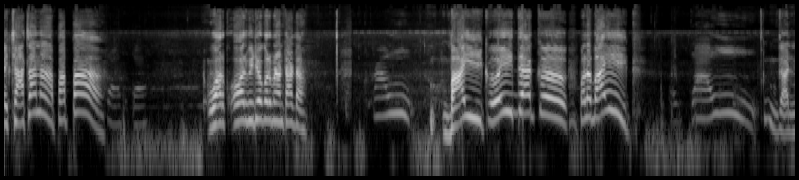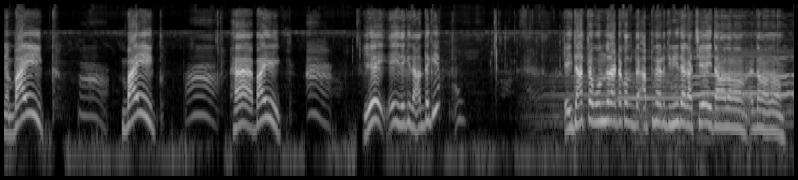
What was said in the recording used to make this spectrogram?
এই চাচা না পাপা। ওর ওর ভিডিও করবে না টাটা। বাইক। ওই দেখো। বলে বাইক। গাড়ি না বাইক। বাইক। হ্যাঁ বাইক। এই এই দেখি দাঁত দেখি। এই দাঁতটা বন্ধুরা একটা কথা আপনাদের একটা জিনিস দেখাচ্ছে। এই দাঁড়া দাঁড়া এই দাঁড়া দাঁড়া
